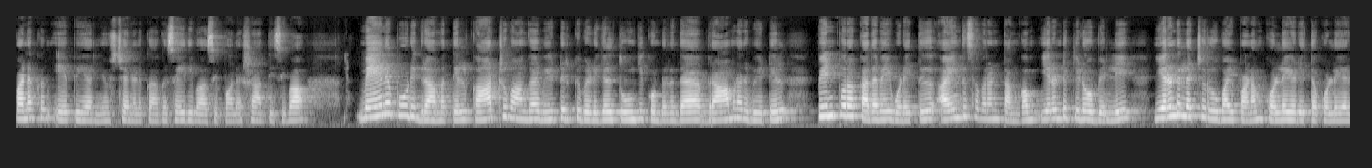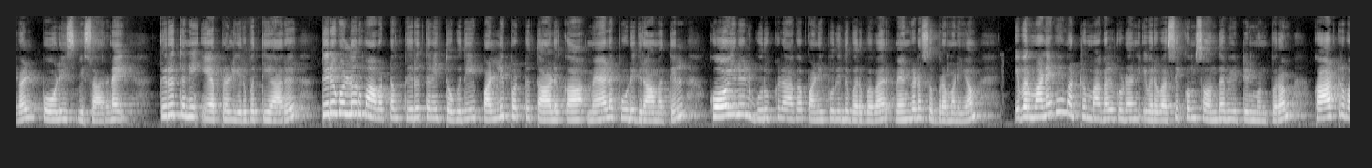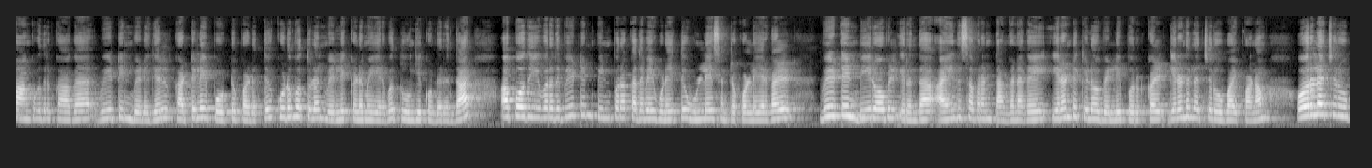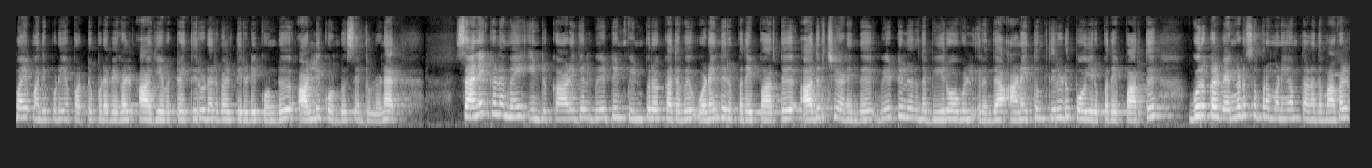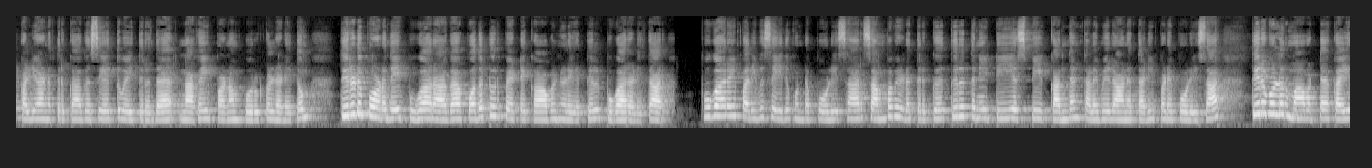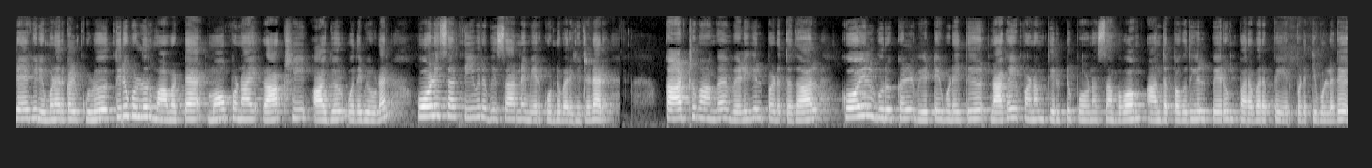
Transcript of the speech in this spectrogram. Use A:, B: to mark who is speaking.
A: வணக்கம் APR news சேனலுக்காக செய்தி வாசிப்பாளர் சாந்தி சிவா. மேலப்பூடி கிராமத்தில் காற்று வாங்க வீட்டிற்கு வெளியில் தூங்கிக் கொண்டிருந்த பிராமணர் வீட்டில் பின்புற கதவை உடைத்து ஐந்து சவரன் தங்கம் இரண்டு கிலோ வெள்ளி இரண்டு லட்சம் ரூபாய் பணம் கொள்ளையடித்த கொள்ளையர்கள் போலீஸ் விசாரணை. திருத்தணி ஏப்ரல் இருபத்தி ஆறு திருவள்ளூர் மாவட்டம் திருத்தணி தொகுதி பள்ளிப்பட்டு தாலுகா மேலப்பூடி கிராமத்தில் கோயிலில் குருக்களாக பணிபுரிந்து வருபவர் வெங்கட சுப்பிரமணியம் இவர் மனைவி மற்றும் மகளுடன் இவர் வசிக்கும் சொந்த வீட்டின் முன்புறம் காற்று வாங்குவதற்காக வீட்டின் வெளியில் கட்டிலை போட்டு படுத்து குடும்பத்துடன் வெள்ளிக்கிழமை இரவு தூங்கிக் கொண்டிருந்தார். அப்போது இவரது வீட்டின் பின்புற கதவை உடைத்து உள்ளே சென்ற கொள்ளையர்கள் வீட்டின் பீரோவில் இருந்த ஐந்து சவரன் தங்க நகை இரண்டு கிலோ வெள்ளிப் பொருட்கள் இரண்டு லட்சம் ரூபாய் பணம் ஒரு லட்சம் ரூபாய் மதிப்புடைய பட்டுப்புடவைகள் ஆகியவற்றை திருடர்கள் திருடிக்கொண்டு அள்ளி கொண்டு சென்றுள்ளனர். சனிக்கிழமை இன்று காலையில் வீட்டின் பின்புற கதவு உடைந்திருப்பதை பார்த்து அதிர்ச்சியடைந்து வீட்டில் இருந்த பீரோவில் இருந்த அனைத்தும் திருடு போயிருப்பதை பார்த்து குருக்கள் வெங்கட சுப்பிரமணியம் தனது மகள் கல்யாணத்திற்காக சேர்த்து வைத்திருந்த நகை பணம் பொருட்கள் அனைத்தும் திருடு போனதை புகாராக பொதட்டூர்பேட்டை காவல் நிலையத்தில் புகார் அளித்தார். புகாரை பதிவு செய்து கொண்ட போலீசார் சம்பவ இடத்திற்கு திருத்தணி டிஎஸ்பி கந்தன் தலைமையிலான தனிப்படை போலீசார் திருவள்ளூர் மாவட்ட கைரேகை நிபுணர்கள் குழு திருவள்ளூர் மாவட்ட மோப்பனாய் ராக்ஷி ஆகியோர் உதவியுடன் போலீசார் தீவிர விசாரணை மேற்கொண்டு வருகின்றனர். காற்று வாங்க வெளியில் படுத்ததால் கோயில் குருக்கள் வீட்டை உடைத்து நகை பணம் திருட்டு போன சம்பவம் அந்த பகுதியில் பெரும் பரபரப்பை ஏற்படுத்தியுள்ளது.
